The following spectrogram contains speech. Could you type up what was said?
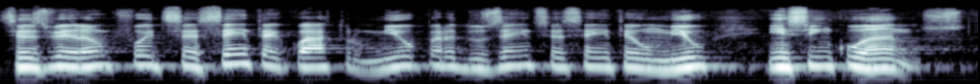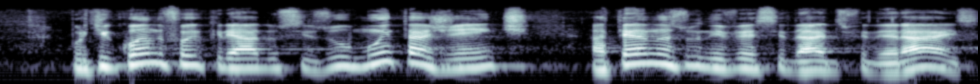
vocês verão que foi de 64 mil para 261 mil em cinco anos. Porque quando foi criado o SISU, muita gente, até nas universidades federais,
